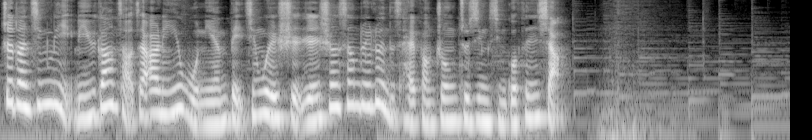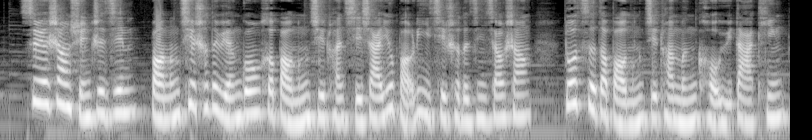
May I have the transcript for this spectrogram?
这段经历李玉刚早在2015年北京卫视《人生相对论》的采访中就进行过分享。四月上旬至今，宝能汽车的员工和宝能集团旗下优宝利汽车的经销商多次到宝能集团门口与大厅。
